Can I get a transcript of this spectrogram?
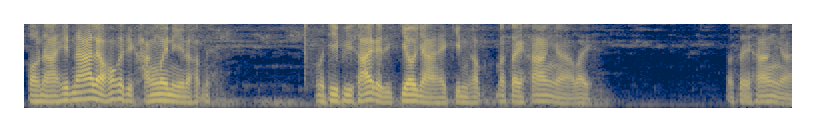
เขานาเฮ็ดนาแล้วเขาก็สิขังไว้นี่แหละครับเนี่ย บางทีพี่ซ้ายก็สิเกี่ยวหญ้าให้กินครับ มาใส่ห้างหญ้าไว้มาใส่ห้างหญ้า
